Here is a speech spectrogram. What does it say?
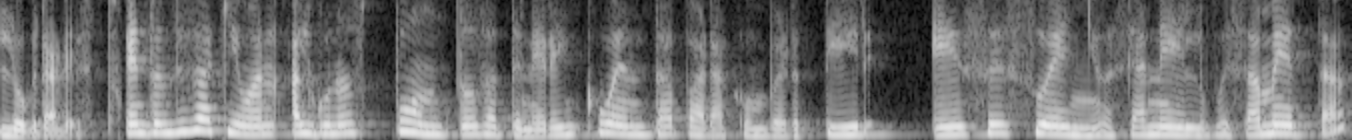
lograr esto. Entonces aquí van algunos puntos a tener en cuenta para convertir ese sueño, ese anhelo, esa meta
